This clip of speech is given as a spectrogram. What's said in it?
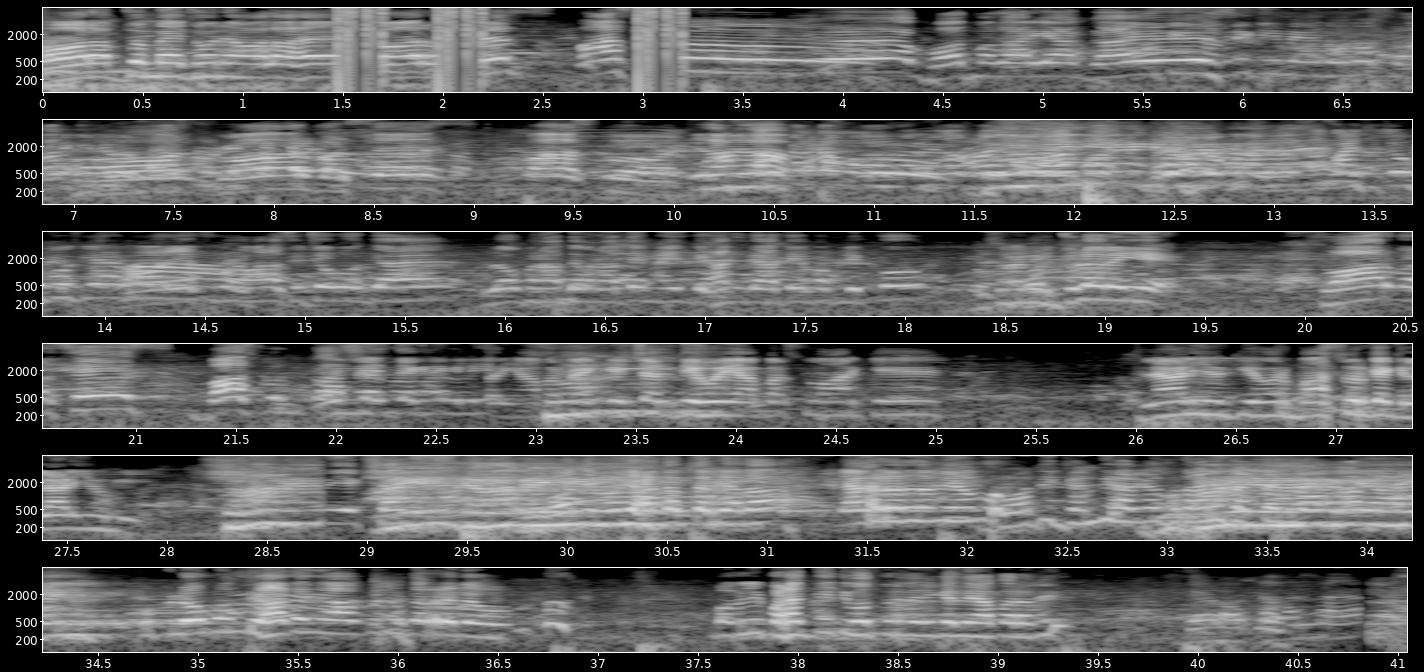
और अब जो मैच होने वाला है बहुत मज़ा आ रहा है गाइस और स्वार वर्सेस पासपोर्ट जी समझ। साहब और एक फ़ोन हमारा स्विच ऑफ़ हो गया है। ब्लॉग बनाते बनाते मैच दिखाते दिखाते पब्लिक को। और जुड़े रहिए। स्वार वर्सेस बासपुर का मैच देखने के लिए। यहाँ पर मैच चलती हुई यहाँ पर स्वार के खिलाड़ियों की और बासपुर के खिलाड़ियों की। एक शख्स बहुत ही मुझे हरकत कर रहा था। क्या कर रहे थे हम? बहुत ही गंदी हरकत बता नहीं सकते वो लोग हम दिखा देंगे आपको जो कर रहे थे वो। पब्लिक भड़क गई थी बहुत बुरी तरीके से यहाँ पर अभी।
